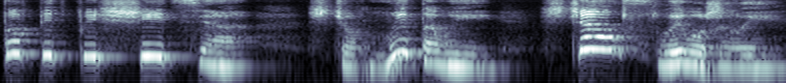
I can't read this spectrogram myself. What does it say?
то підпишіться, щоб ми та ви щасливо жили.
